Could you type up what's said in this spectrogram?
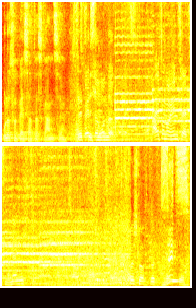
oder es verbessert das Ganze. Setz dich runter. Einfach nur hinsetzen, mehr nicht. Frischluft wird. Sitz!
